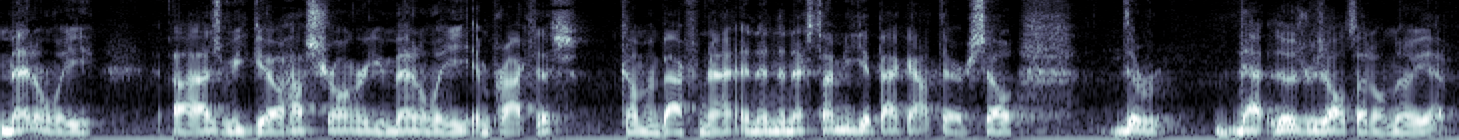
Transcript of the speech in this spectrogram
mentally uh, as we go? How strong are you mentally in practice coming back from that? And then the next time you get back out there, so the that those results I don't know yet.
